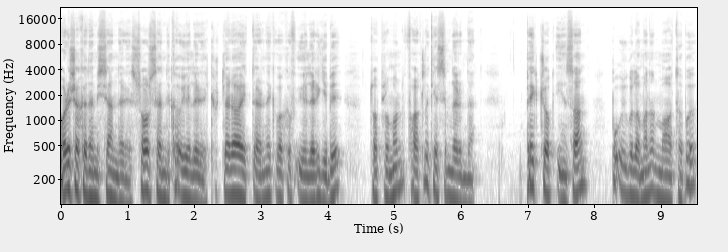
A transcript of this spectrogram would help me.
barış akademisyenleri, sol sendika üyeleri, Kürtlere ait dernek vakıf üyeleri gibi toplumun farklı kesimlerinden pek çok insan bu uygulamanın muhatabı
